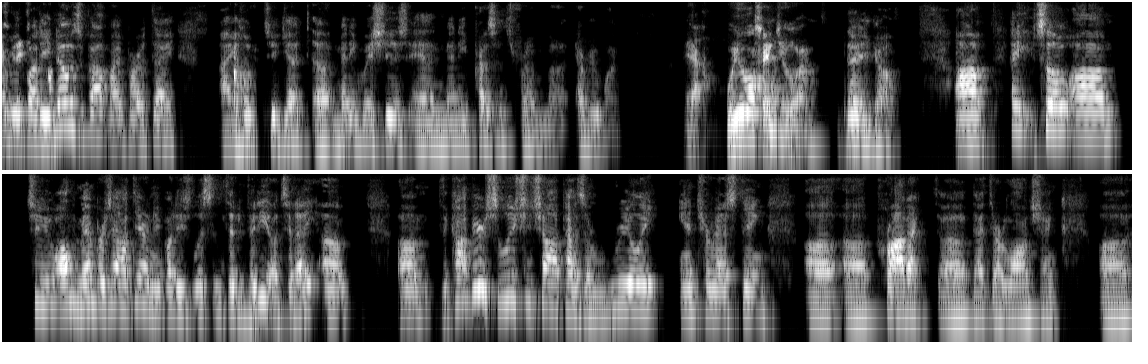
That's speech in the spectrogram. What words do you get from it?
everybody knows about my birthday, I hope to get uh, many wishes and many presents from uh, everyone. Yeah, we will send you one. There you go. Uh, hey, so um, to all the members out there, anybody who's listened to the video today, um, um, the Copier Solution Shop has a really interesting uh, uh, product uh, that they're launching. Uh,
